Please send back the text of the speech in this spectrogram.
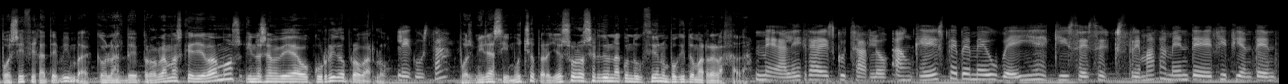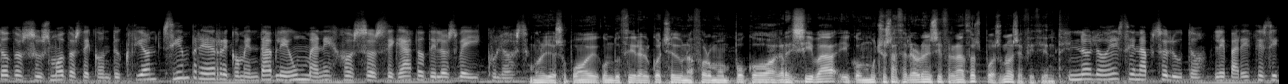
Pues sí, fíjate, Bimba, con las de programas que llevamos y no se me había ocurrido probarlo. ¿Le gusta? Pues mira, sí, mucho, pero yo suelo ser de una conducción un poquito más relajada. Me alegra escucharlo. Aunque este BMW iX es extremadamente eficiente en todos sus modos de conducción, siempre es recomendable un manejo sosegado de los vehículos. Bueno, yo supongo que conducir el coche de una forma un poco agresiva y con muchos acelerones y frenazos, pues no es eficiente. No lo es en absoluto. ¿Le parece si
